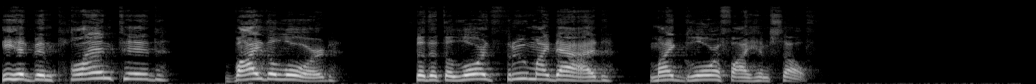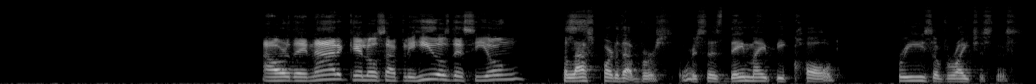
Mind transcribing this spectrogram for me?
He had been planted by the Lord so that the Lord, through my dad, might glorify himself. A ordenar que los afligidos de Sión The last part of that verse, where it says, They might be called trees of righteousness.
